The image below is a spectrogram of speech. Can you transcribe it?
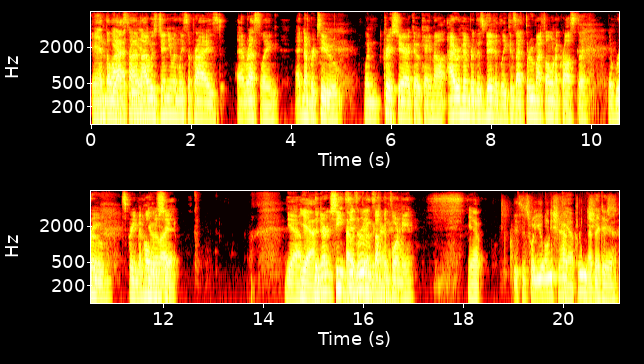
And, the last at the time end- I was genuinely surprised at wrestling at number two when Chris Jericho came out. I remember this vividly because I threw my phone across the, the room screaming, Holy like- shit. yeah. Yeah. The dirt sheets That did was a big ruin something return. for me. Yep, This is where you only should have yep, clean that they do. sheets.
